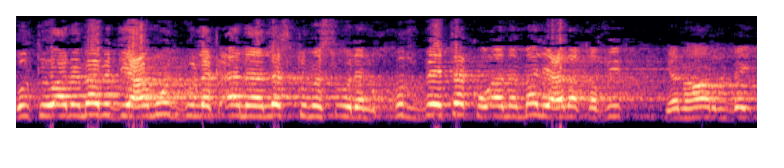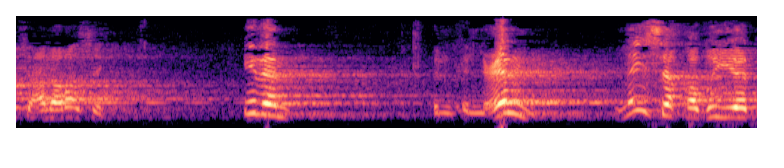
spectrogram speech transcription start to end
قلت أنا ما بدي عمود يقول لك أنا لست مسؤولا خذ بيتك وأنا ما لي علاقة فيك ينهار البيت على رأسك. اذا العلم ليس قضية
